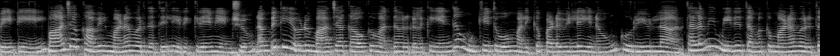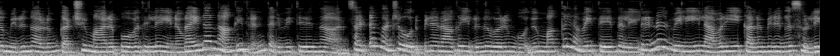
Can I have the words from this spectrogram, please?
பேட்டியில் பாஜகவில் மன வருத்தத்தில் இருக்கிறேன் என்றும் நம்பிக்கையோடு பாஜகவுக்கு வந்தவர்களுக்கு எந்த முக்கியத்துவமும் அளிக்கப்படவில்லை எனவும் கூறியுள்ளார். தலைமை மீது தமக்கு மன வருத்தம் இருந்தாலும் கட்சி மாறப்போவதில்லை எனவும் நைனா நாகேந்திரன் தெரிவித்திருந்தார். சட்டமன்ற உறுப்பினராக இருந்து வரும்போது மக்களவை தேர்தலில் திருநெல்வேலியில் அவரையே களமிறங்க சொல்லி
